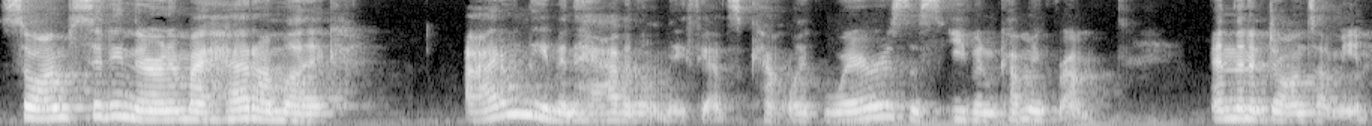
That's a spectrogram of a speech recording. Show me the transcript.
So I'm sitting there and in my head, I'm like, I don't even have an OnlyFans account. Like, where is this even coming from? And then it dawns on me.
